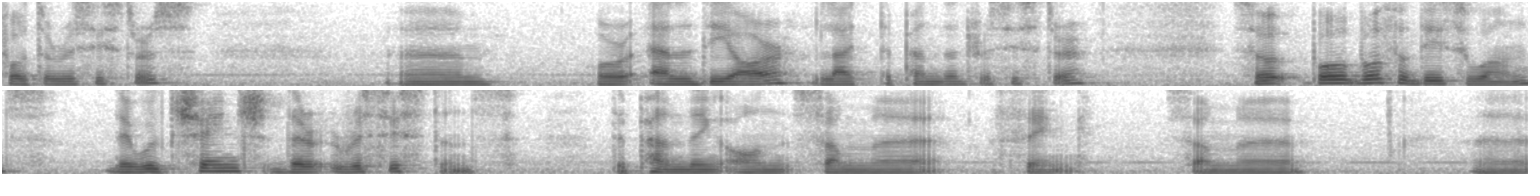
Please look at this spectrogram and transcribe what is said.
photoresistors, um, or LDR, light dependent resistor. So bo both of these ones, they will change their resistance depending on some uh, thing, some, uh, uh,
